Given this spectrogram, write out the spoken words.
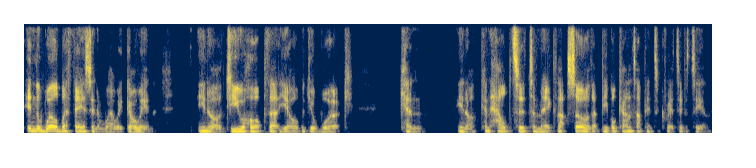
in the world we're facing and where we're going? You know, do you hope that your your work can you know can help to to make that so that people can tap into creativity and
